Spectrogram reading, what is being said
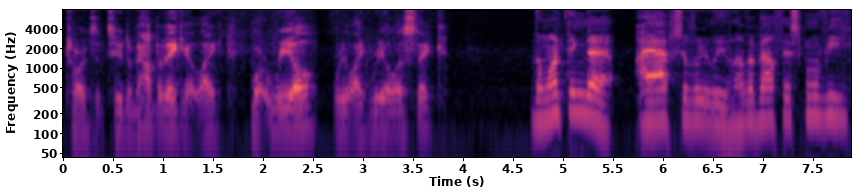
towards it too to help it make it like more real real like realistic The one thing that I absolutely love about this movie,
